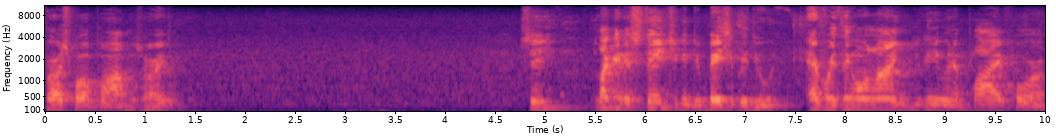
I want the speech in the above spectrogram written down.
First world problems, right? See, like in the States, you can do basically do everything online. You can even apply for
